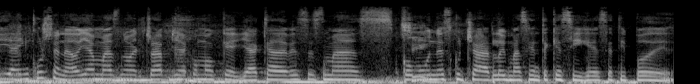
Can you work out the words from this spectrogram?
Y ha incursionado ya más, ¿no? El trap ya como que ya cada vez es más común Sí. escucharlo y más gente que sigue ese tipo de,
